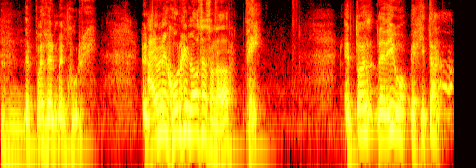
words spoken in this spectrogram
después del menjurje. Ah, el Entonces- menjurje y luego sazonador. Sí. Entonces le digo, viejita,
